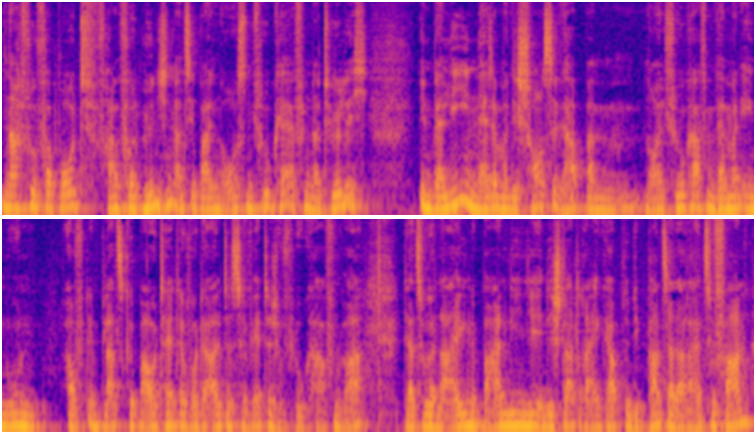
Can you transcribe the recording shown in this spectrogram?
Nachtflugverbot Frankfurt-München als die beiden großen Flughäfen natürlich. In Berlin hätte man die Chance gehabt beim neuen Flughafen, wenn man ihn nun auf den Platz gebaut hätte, wo der alte sowjetische Flughafen war. Der hat sogar eine eigene Bahnlinie in die Stadt rein gehabt, um die Panzer da reinzufahren.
